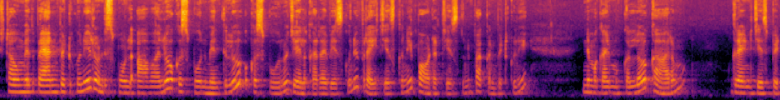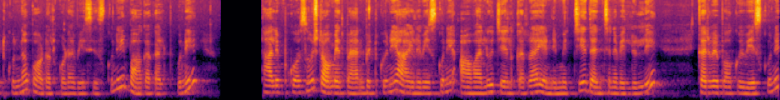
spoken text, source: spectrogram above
స్టవ్ మీద ప్యాన్ పెట్టుకుని రెండు స్పూన్లు ఆవాలు ఒక స్పూన్ మెంతులు ఒక స్పూను జీలకర్ర వేసుకుని ఫ్రై చేసుకుని పౌడర్ చేసుకుని పక్కన పెట్టుకుని నిమ్మకాయ ముక్కల్లో కారం గ్రైండ్ చేసి పెట్టుకున్న పౌడర్ కూడా వేసేసుకుని బాగా కలుపుకుని తాలింపు కోసం స్టవ్ మీద ప్యాన్ పెట్టుకుని ఆయిల్ వేసుకుని ఆవాలు జీలకర్ర ఎండుమిర్చి దంచిన వెల్లుల్లి కరివేపాకు వేసుకుని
